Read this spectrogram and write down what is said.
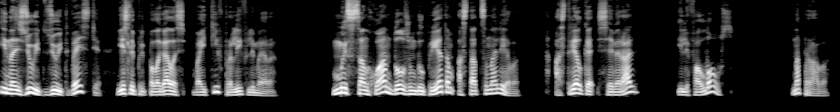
и на Зюйд-Зюйд-весте, если предполагалось войти в пролив Лемера. Мыс Сан-Хуан должен был при этом остаться налево, а стрелка Севераль или Фаллоус направо.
